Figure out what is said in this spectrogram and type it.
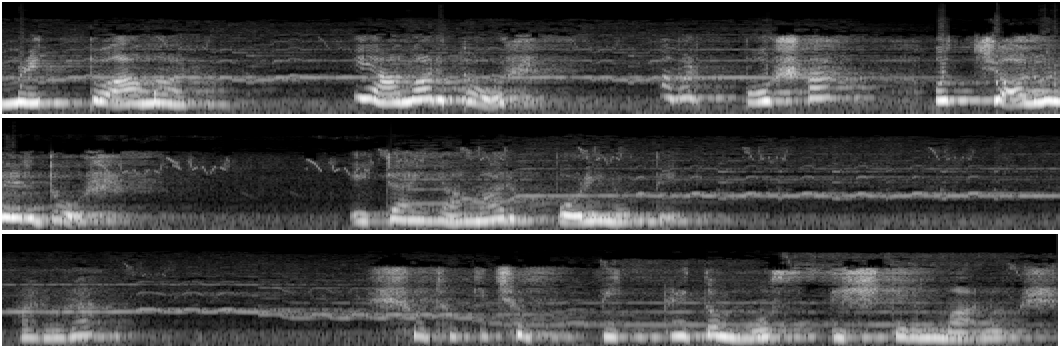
মৃত্যু আমার, এ আমার দোষ, আমার পোশাক ও চলনের দোষ। এটাই আমার পরিণতি। আর ওরা শুধু কিছু বিকৃত মস্তিষ্কের মানুষ।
